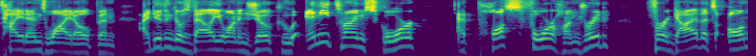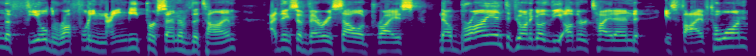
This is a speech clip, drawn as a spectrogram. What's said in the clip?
tight ends wide open. I do think there's value on Njoku. Anytime score at plus 400 for a guy that's on the field roughly 90% of the time. I think it's a very solid price. Now, Bryant, if you want to go to the other tight end, is five to one,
